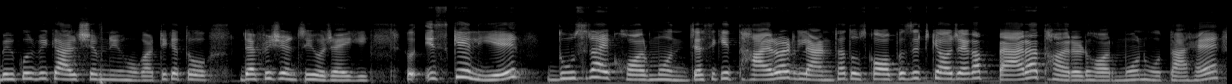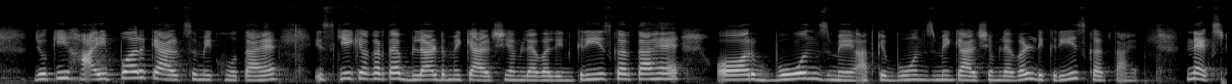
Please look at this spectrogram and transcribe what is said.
बिल्कुल भी कैल्शियम नहीं होगा, ठीक है? तो डेफिशिएंसी हो जाएगी। तो इसके लिए दूसरा एक हार्मोन जैसे कि थायराइड ग्लैंड था तो उसका ऑपोजिट क्या हो जाएगा? पैराथायराइड हार्मोन होता है, जो कि हाइपर कैल्सिमिक होता है। इसकी क्या करता है? ब्लड में कैल्शियम लेवल इंक्रीज करता है और बोन्स में, आपके बोन्स में कैल्शियम लेवल डिक्रीज करता है। Next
